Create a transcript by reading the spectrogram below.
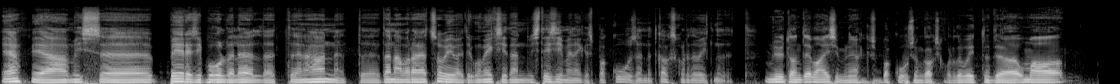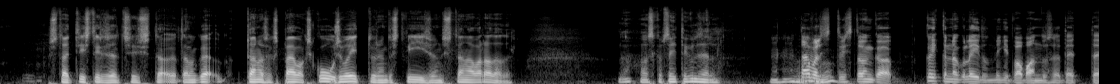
jah, ja mis äh, Perezi puhul veel öelda, et äh, näha on, et äh, tänavarajad sobivad ja kui ma ei eksi, ta on vist esimene, kes Bakuus on need kaks korda võitnud, et nüüd on tema esimene jah, kes mhm. Bakuus on kaks korda võitnud ja oma statistiliselt siis ta, tal on tänaseks päevaks kuus võitu, nendest viis on siis tänavaradadel. noh, oskab sõita küll seal mm. -hmm. tavaliselt vist on ka, kõik on nagu leidnud mingid vabandused, et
